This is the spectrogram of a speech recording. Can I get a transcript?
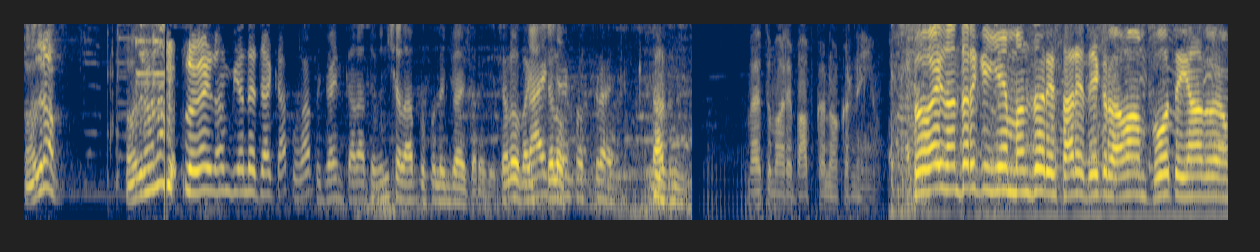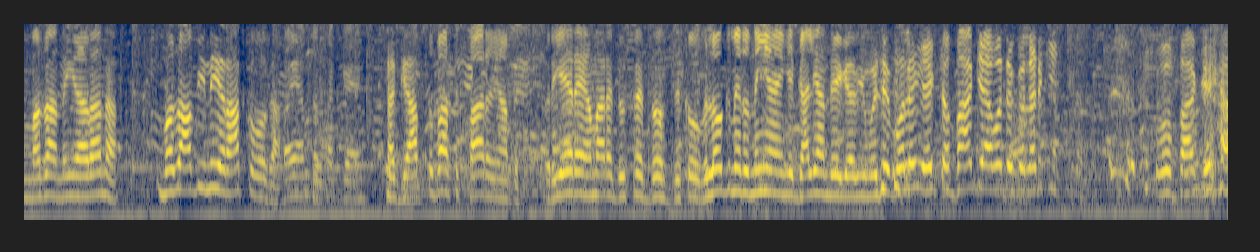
समझ रहे हो समझ रहे हो ना? तो गाइस हम भी अंदर जाके आपको वहाँ पे ज्वाइन कराते हैं। इंशाल्लाह आपको फुल एंजॉय करोगे। चलो भाई चलो। लाजमी। मैं तुम्हारे बाप का नौकर नहीं हूँ। So गाइस अंदर के ये मंजर है सारे देख रहे हो आवाम बहुत है यहाँ पे मज़ा नहीं आ रहा ना। मज़ा अभी नहीं है रात को होगा। भाई हम तो थक गए। थक गए आप सुबह से खा रहे हो यहाँ पे। और ये रहे हमारे दूसरे दोस्त देखो व्लॉग में तो नहीं आएँगे गालियाँ देंगे अभी मुझे बोलेंगे एक तो भाग गया वो देखो लड़की। वो भाग गया।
